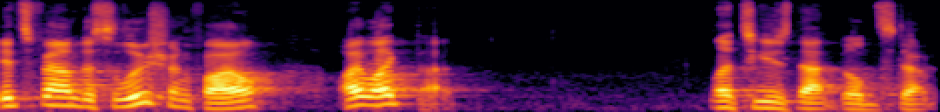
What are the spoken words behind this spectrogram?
It's found a solution file. I like that. Let's use that build step.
